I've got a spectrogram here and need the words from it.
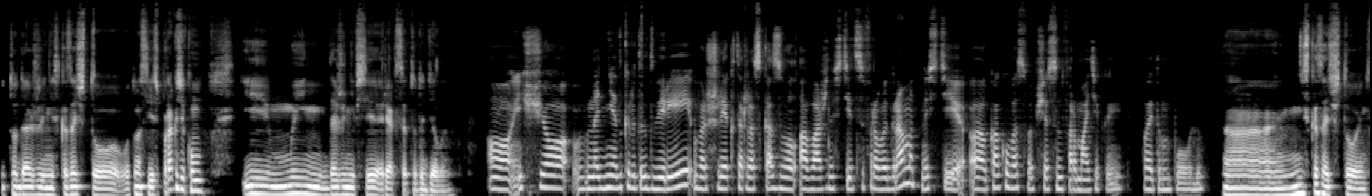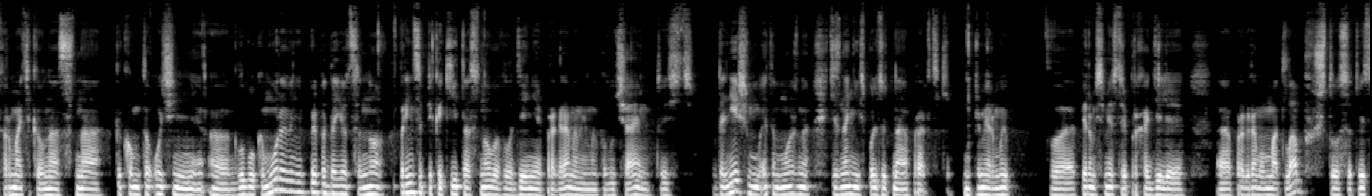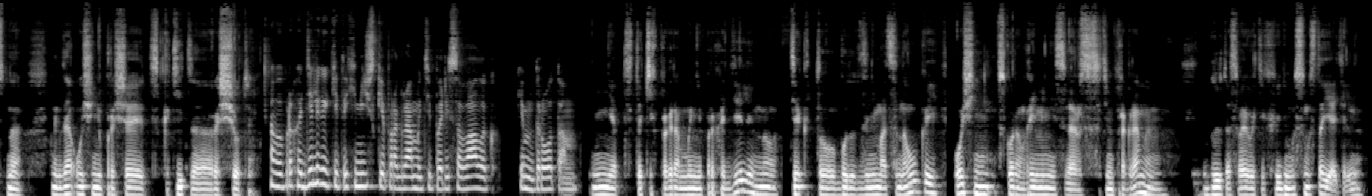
И то даже не сказать, что вот у нас есть практикум, и мы даже не все реакции оттуда делаем. Еще на дне открытых дверей ваш ректор рассказывал о важности цифровой грамотности. А как у вас вообще с информатикой по этому поводу? А, не сказать, что информатика у нас на каком-то очень а, глубоком уровне преподается, но в принципе какие-то основы владения программами мы получаем. То есть в дальнейшем это можно, эти знания использовать на практике. Например, мы в первом семестре проходили э, программу MATLAB, что, соответственно, иногда очень упрощает какие-то расчеты. А вы проходили какие-то химические программы типа рисовалок? Кемдро там? Нет, таких программ мы не проходили, но те, кто будут заниматься наукой, очень в скором времени свяжутся с этими программами и будут осваивать их, видимо, самостоятельно.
